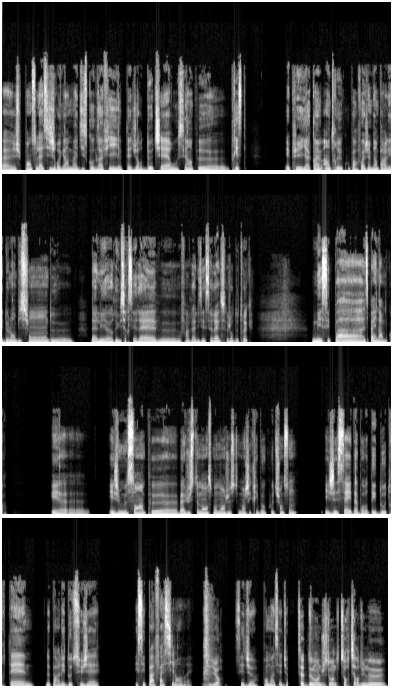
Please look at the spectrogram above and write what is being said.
Euh, je pense là, si je regarde ma discographie, il y a peut-être genre deux tiers où c'est un peu euh, triste. Et puis, il y a quand même un truc où parfois j'aime bien parler de l'ambition, d'aller réussir ses rêves, enfin réaliser ses rêves, ce genre de trucs. Mais c'est pas, c'est pas énorme, quoi. Et, euh, et je me sens un peu, euh, bah justement, en ce moment, justement, j'écris beaucoup de chansons et j'essaye d'aborder d'autres thèmes, de parler d'autres sujets. Et c'est pas facile en vrai. C'est dur? C'est dur. Pour moi, c'est dur. Ça te demande justement de sortir d'une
